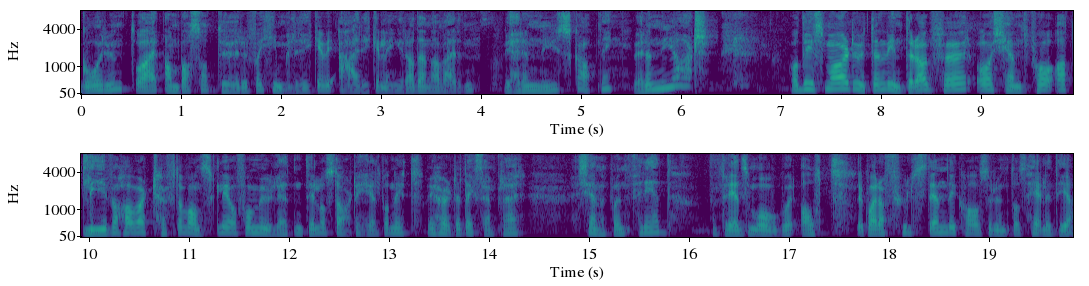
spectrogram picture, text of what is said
går rundt og er ambassadører for himmelriket. Vi er ikke lenger av denne verden. Vi er en ny skapning. Vi er en ny art. Og de som har vært ute en vinterdag før og kjent på at livet har vært tøft og vanskelig, og får muligheten til å starte helt på nytt. Vi hørte et eksempel her. Jeg kjenner på en fred. En fred som overgår alt. Det kan være fullstendig kaos rundt oss hele tida,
